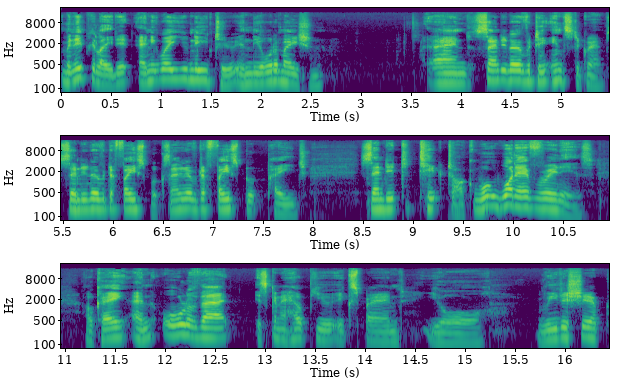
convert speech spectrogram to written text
manipulate it any way you need to in the automation and send it over to Instagram, send it over to Facebook, send it over to Facebook page, send it to TikTok, whatever it is. Okay, and all of that is going to help you expand your readership,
